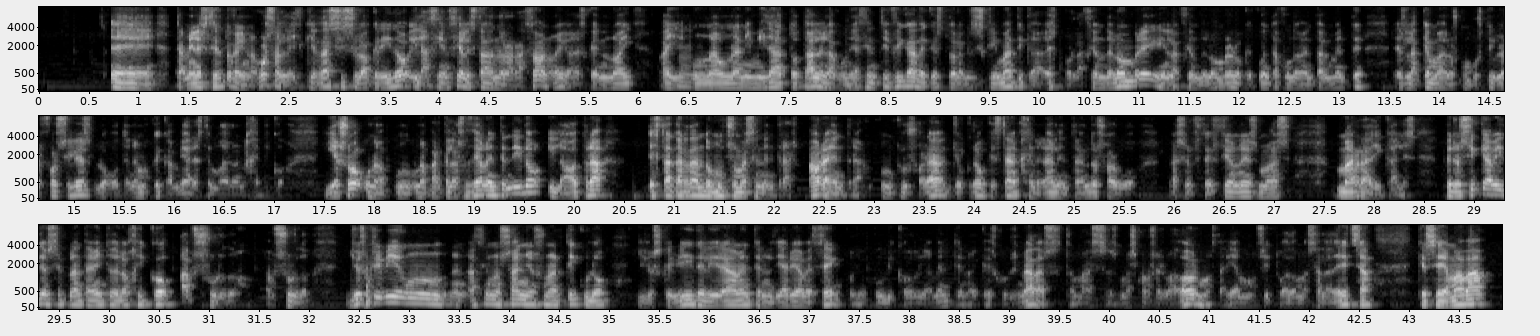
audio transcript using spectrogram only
eh, también es cierto que hay una cosa, la izquierda sí se lo ha creído y la ciencia le está dando la razón. Oiga, es que no hay, hay mm. una unanimidad total en la comunidad científica de que esto de la crisis climática es por la acción del hombre y en la acción del hombre lo que cuenta fundamentalmente es la quema de los combustibles fósiles. Luego tenemos que cambiar este modelo energético. Y eso una, una parte de la sociedad lo ha entendido y la otra está tardando mucho más en entrar. Ahora entra, incluso ahora yo creo que está en general entrando, salvo las excepciones más, más radicales. Pero sí que ha habido ese planteamiento ideológico absurdo, absurdo. Yo escribí hace unos años un artículo y lo escribí deliberadamente en el diario ABC, cuyo público obviamente no hay que descubrir nada, es más, es más conservador, estaría situado más a la derecha, que se llamaba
